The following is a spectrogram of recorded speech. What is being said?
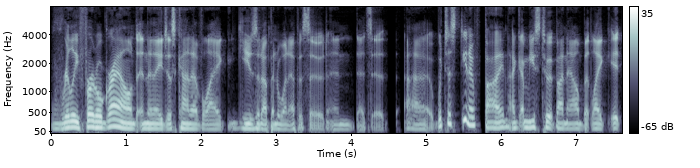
really fertile ground, and then they just kind of like use it up in one episode, and that's it. Uh, which is you know fine. I, I'm used to it by now, but like it.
